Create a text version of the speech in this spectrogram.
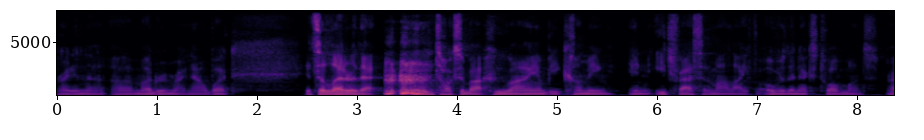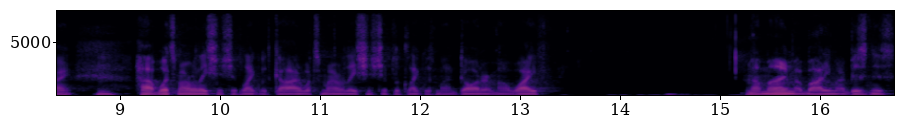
right in the uh, mudroom right now, but it's a letter that talks about who I am becoming in each facet of my life over the next 12 months, right? Hmm. How what's my relationship like with God? What's my relationship look like with my daughter, my wife, my mind, my body, my business,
